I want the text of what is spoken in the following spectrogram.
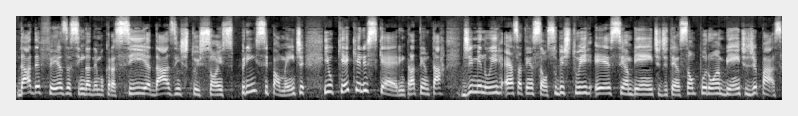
da defesa, sim, da democracia, das instituições, principalmente, e o que que eles querem para tentar diminuir essa tensão, substituir esse ambiente de tensão por um ambiente de paz.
